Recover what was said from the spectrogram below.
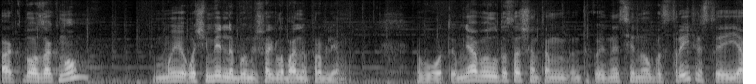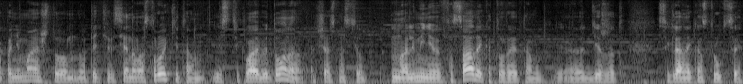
окно за окном, мы очень медленно будем решать глобальную проблему. Вот. И у меня был достаточно там такой интенсивный опыт строительства, и я понимаю, что вот эти все новостройки там из стекла и бетона, в частности, ну, алюминиевые фасады, которые там э, держат стеклянные конструкции,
